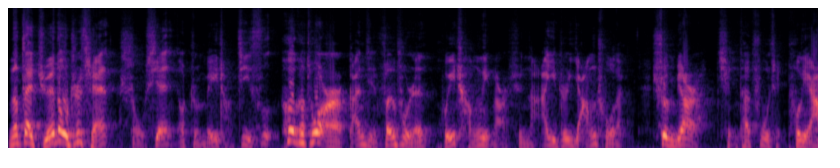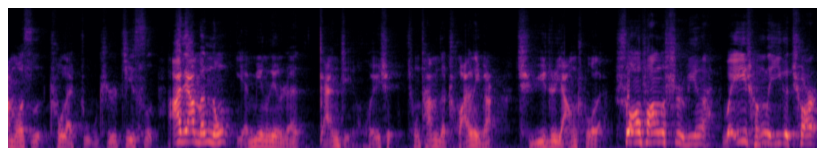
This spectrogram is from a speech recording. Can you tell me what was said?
那在决斗之前，首先要准备一场祭祀。赫克托尔赶紧吩咐人回城里面去拿一只羊出来，顺便啊请他父亲普里阿摩斯出来主持祭祀。阿伽门农也命令人赶紧回去，从他们的船里面取一只羊出来。双方的士兵啊围成了一个圈儿。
